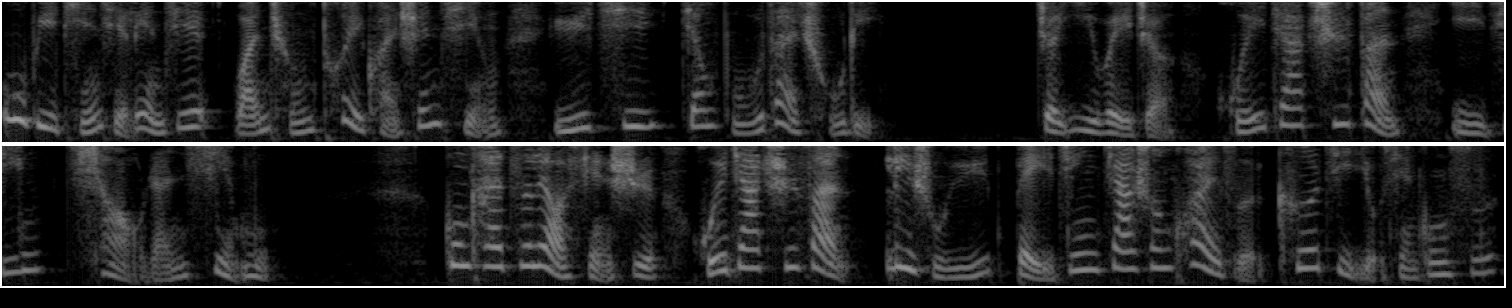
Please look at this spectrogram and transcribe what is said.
务必填写链接，完成退款申请，逾期将不再处理。这意味着回家吃饭已经悄然谢幕。公开资料显示，回家吃饭隶属于北京家双筷子科技有限公司，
